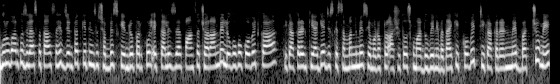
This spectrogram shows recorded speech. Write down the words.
गुरुवार को जिला अस्पताल सहित जनपद के 326 केंद्रों पर कुल इकतालीस लोगों को कोविड का टीकाकरण किया गया, जिसके संबंध में सीएमओ डॉक्टर आशुतोष कुमार दुबे ने बताया कि कोविड टीकाकरण में बच्चों में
